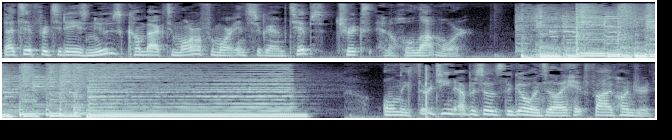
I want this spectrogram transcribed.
That's it for today's news. Come back tomorrow for more Instagram tips, tricks, and a whole lot more. Only 13 episodes to go until I hit 500.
